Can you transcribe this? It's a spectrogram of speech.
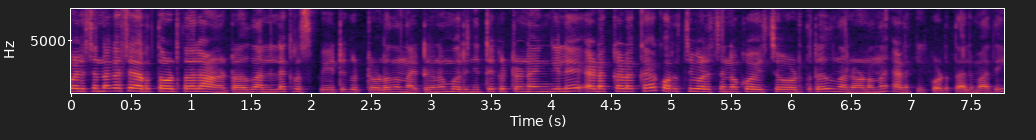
വെളിച്ചെണ്ണ ഒക്കെ ചേർത്ത് കൊടുത്താലാണ് കേട്ടോ അത് നല്ല ക്രിസ്പി ആയിട്ട് കിട്ടുള്ളൂ. നന്നായിട്ട് ഇങ്ങനെ മുരിഞ്ഞിട്ട് കിട്ടണമെങ്കിൽ ഇടയ്ക്കിടയ്ക്ക് കുറച്ച് വെളിച്ചെണ്ണ ഒക്കെ ഒഴിച്ച് കൊടുത്തിട്ട് നല്ലോണം ഒന്ന് ഇളക്കി കൊടുത്താൽ മതി.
